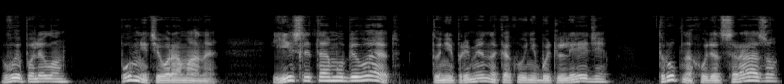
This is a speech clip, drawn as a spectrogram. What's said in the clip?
выпалил он. «Помните его романы? Если там убивают, то непременно какую-нибудь леди. Труп находят сразу,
